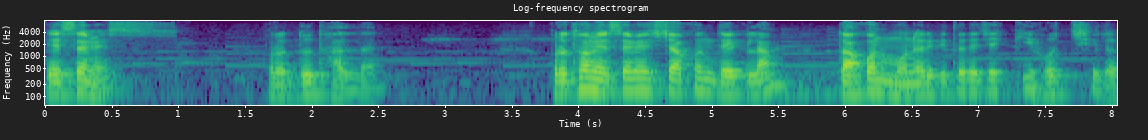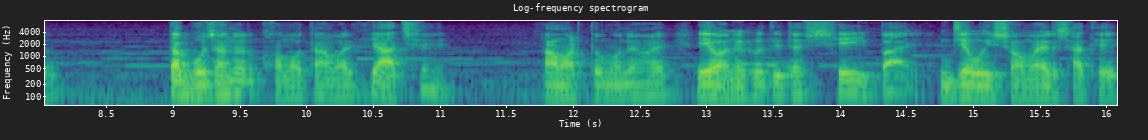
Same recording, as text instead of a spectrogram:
S M S, Pradyut Haldar. প্রথম এস এম এস যখন দেখলাম, তখন মনের ভিতরে যে কি হচ্ছিল, তা বোঝানোর ক্ষমতা আমার কি আছে? আমার তো মনে হয় এই অনুভূতিটা সেই পায় যে ওই সময়ের সাথে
